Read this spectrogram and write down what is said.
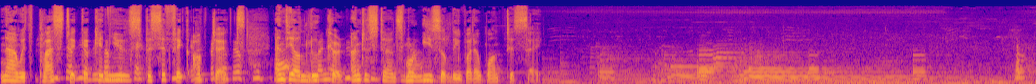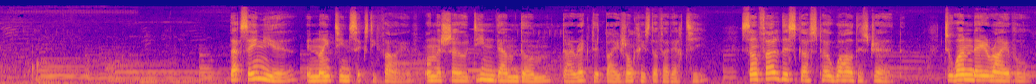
Now, with plastic, I can use specific objects, and the onlooker understands more easily what I want to say. That same year, in 1965, on the show Dim Dam Dom, directed by Jean Christophe Averty, Saint-Phalle discussed her wildest dread to one day rival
